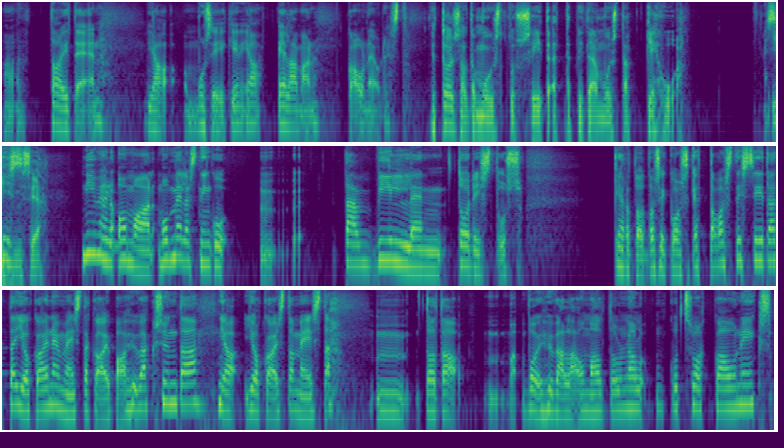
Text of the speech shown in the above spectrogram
ää, taiteen ja musiikin ja elämän kauneudesta. Ja toisaalta muistutus siitä, että pitää muistaa kehua siis ihmisiä. Nimenomaan. Mun mielestä niin tämä Villen todistus kertoo tosi koskettavasti siitä, että jokainen meistä kaipaa hyväksyntää ja jokaista meistä mm, tota, voi hyvällä omalla tunnolla kutsua kauniiksi.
